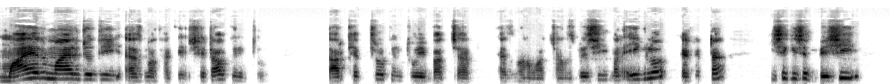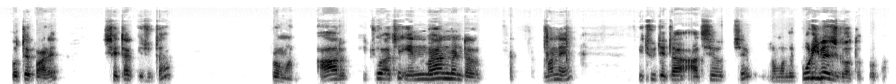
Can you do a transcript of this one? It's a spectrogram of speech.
মায়ের মায়ের যদি অ্যাজমা থাকে, সেটাও কিন্তু তার ক্ষেত্রেও কিন্তু ওই বাচ্চার অ্যাজমা হওয়ার চান্স বেশি। মানে এইগুলো এক একটা কিসে কিসে বেশি হতে পারে সেটা কিছুটা প্রমাণ। আর কিছু আছে এনভায়রনমেন্টাল ফ্যাক্টর মানে কিছু যেটা আছে হচ্ছে আমাদের পরিবেশগত প্রভাব।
